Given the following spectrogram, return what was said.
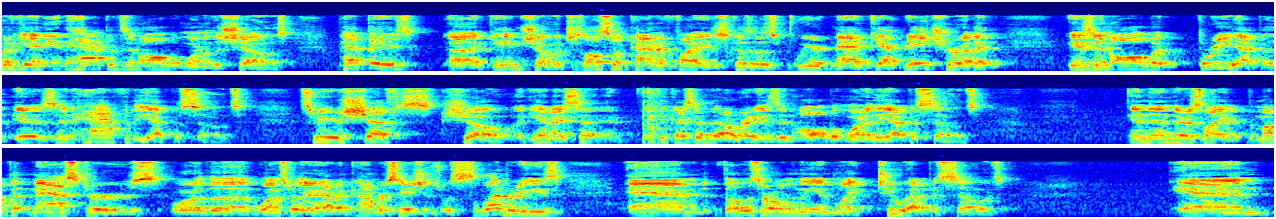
but again, it happens in all but one of the shows. Pepe's uh, game show, which is also kind of funny just because of this weird madcap nature of it, is in all but three epi- is in half of the episodes. Swedish Chef's show, again, I said I think I said that already, is in all but one of the episodes. And then there's like the Muppet Masters or the ones where they're having conversations with celebrities, and those are only in like two episodes. And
